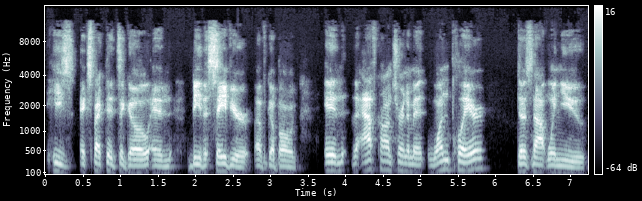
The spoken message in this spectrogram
he's expected to go and be the savior of Gabon. In the AFCON tournament, one player does not win you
